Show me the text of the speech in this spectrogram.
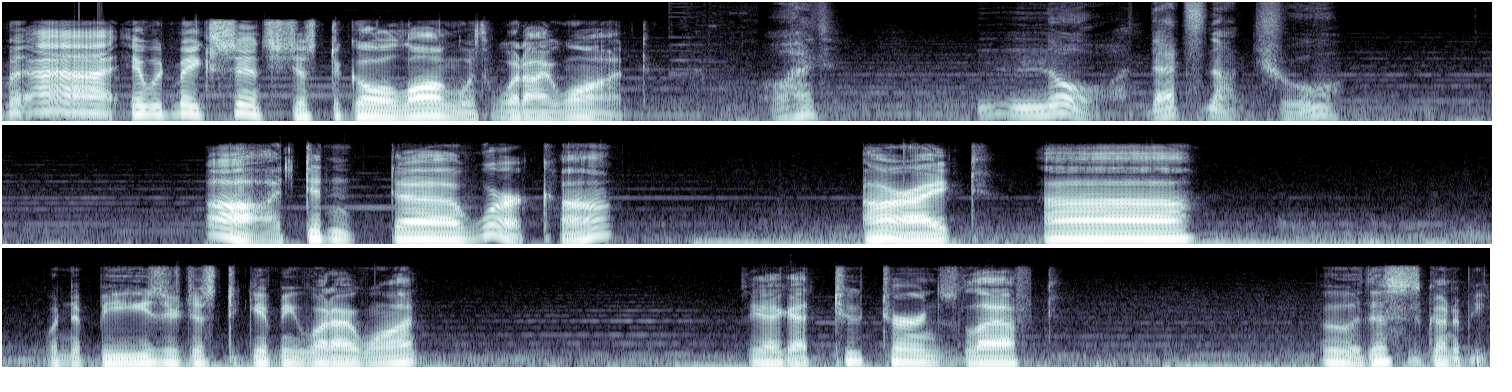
But uh, it would make sense just to go along with what I want. What? No, that's not true. Oh, it didn't uh, work, huh? All right. Uh, wouldn't it be easier just to give me what I want? See, I got two turns left. Ooh, this is going to be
